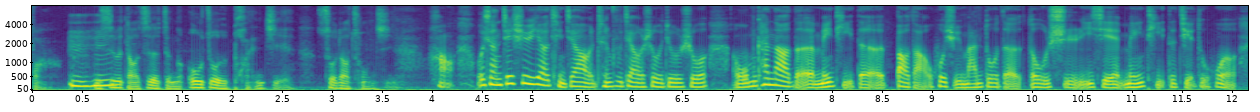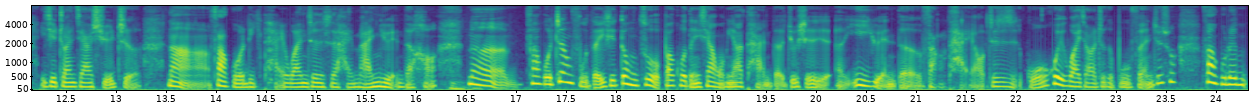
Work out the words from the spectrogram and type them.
化，嗯，你是不是导致了整个欧洲的团结受到冲击？好，我想继续要请教陈副教授，就是说，我们看到的媒体的报道，或许蛮多的都是一些媒体的解读或一些专家学者。那法国离台湾真的是还蛮远的哈。那法国政府的一些动作，包括等一下我们要谈的，就是呃议员的访台哦，就是国会外交这个部分，就是说法国的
